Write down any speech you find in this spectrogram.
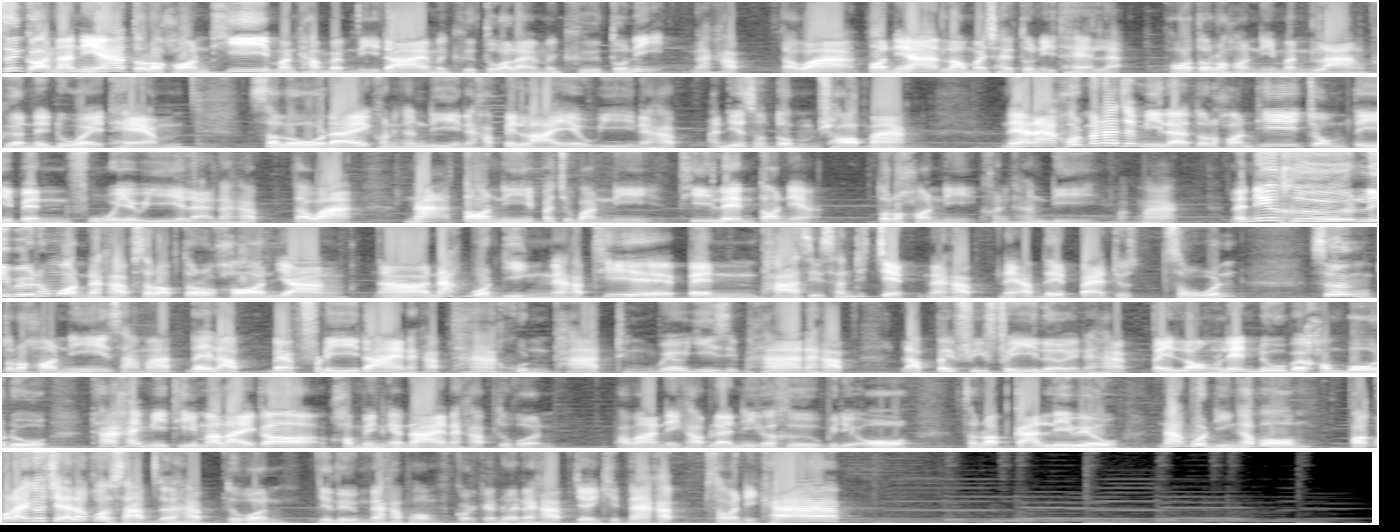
ซึ่งก่อนหน้านี้ตัวละครที่มันทำแบบนี้ได้มันคือตัวอะไรมันคือตัวนี้นะครับแต่ว่าตอนนี้เรามาใช้ตัวนี้แทนแหละเพราะตัวละครนี้มันล้างเพื่อนได้ด้วยแถมสโลได้ค่อนข้างดีนะครับเป็นลาย LE นะครับอันนี้ส่วนตัวผมชอบมากในอนาคตมันน่าจะมีแหละตัวละครที่โจมตีเป็นฟูลเอลีแหละนะครับแต่ว่าณตอนนี้ปัจจุบันนี้ที่เล่นตอนนี้ตัวละครนี้ค่อนข้างดีมากๆ และนี่ก็คือรีวิวทั้งหมดนะครับสำหรับตัวละครอย่างนักบวชหญิงนะครับที่เป็นพาร์ซีซั่นที่7นะครับในอัปเดต 8.0 ซึ่งตัวละครนี้สามารถได้รับแบบฟรีได้นะครับถ้าคุณพาร์ทถึงเวล 25 นะครับรับไปฟรีๆเลยนะครับไปลองเล่นดูไปคอมโบดู ถ้าใครมีทีมอะไรก็คอมเมนต์กันได้นะครับทุกคนประมาณนี้ครับ และนี่ก็คือวิดีโอสำหรับการรีวิว นักบวชหญิงครับผม ฝากกดไลค์กดแชร์แล้วกดซับด้วยครับทุกคน อย่าลืมนะครับผม กดกันด้วยนะครับ เจอกันคลิปหน้าครับ สวัสดีครับ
